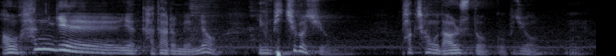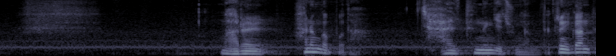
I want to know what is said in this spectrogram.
아우 한계에 다다르면요 이건 미치겠지요. 박차고 나올 수도 없고 그죠. 네. 말을 하는 것보다 잘 듣는 게 중요합니다. 그러니까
